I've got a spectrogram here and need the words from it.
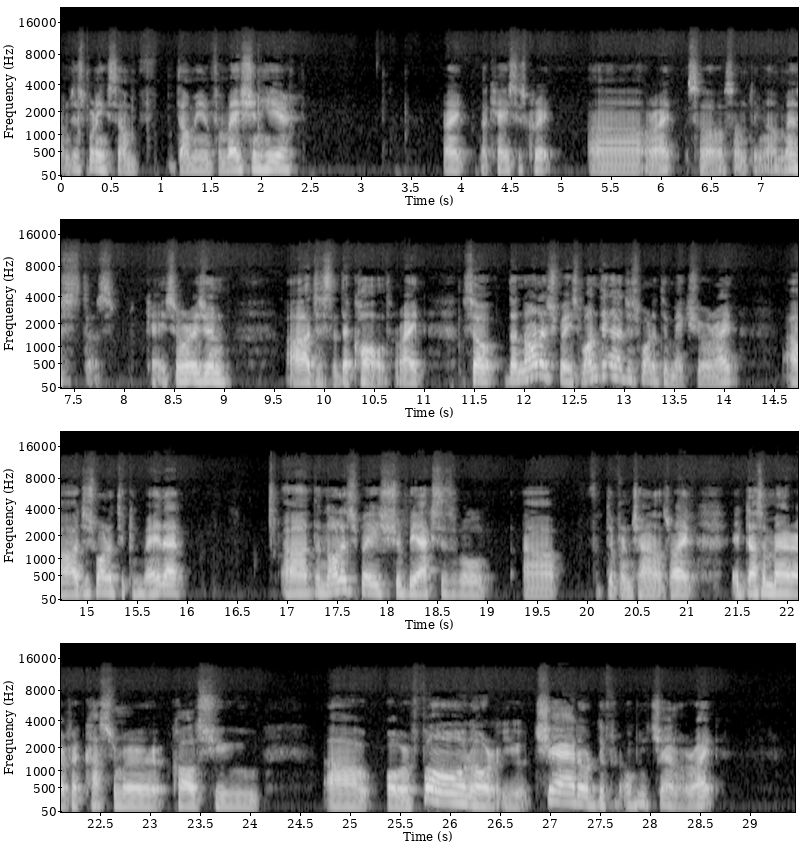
I'm just putting some dummy information here. Right, the case is create. Uh, all right, so something I missed. That's case origin. Uh, just that they're called, right? So the knowledge base. One thing I just wanted to make sure, right? Uh, I just wanted to convey that uh, the knowledge base should be accessible uh, for different channels, right? It doesn't matter if a customer calls you uh, over phone or you chat or different omni channel, right?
